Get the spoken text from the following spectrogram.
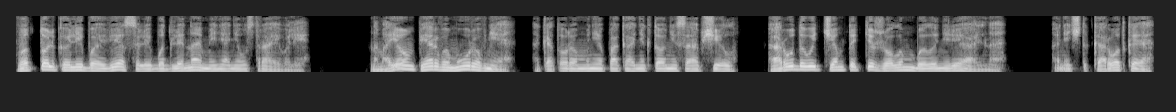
вот только либо вес, либо длина меня не устраивали. На моем первом уровне, о котором мне пока никто не сообщил, орудовать чем-то тяжелым было нереально а нечто короткое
